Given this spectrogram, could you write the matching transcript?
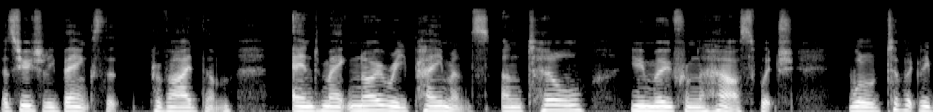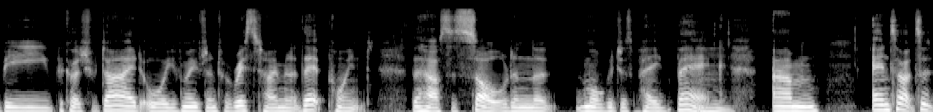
it's usually banks that provide them, and make no repayments until you move from the house, which will typically be because you've died or you've moved into a rest home, and at that point, the house is sold and the mortgage is paid back. Um, and so it's a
